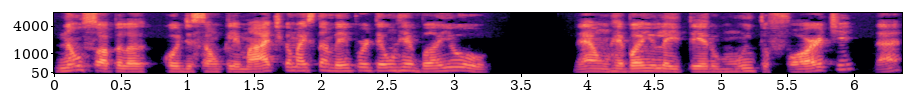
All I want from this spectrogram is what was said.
não só pela condição climática, mas também por ter um rebanho, né, um rebanho leiteiro muito forte, né?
